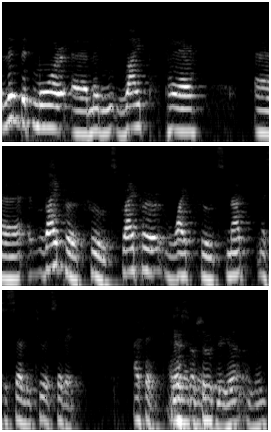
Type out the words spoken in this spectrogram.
a little bit more uh, maybe ripe pear, uh, riper fruits, riper white fruits, not necessarily too acidic. I think. I yes, absolutely. Yeah, I agree.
